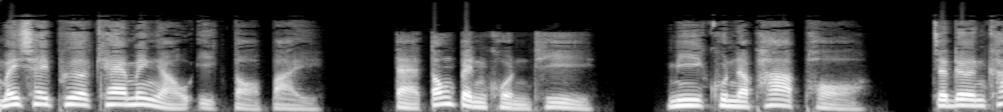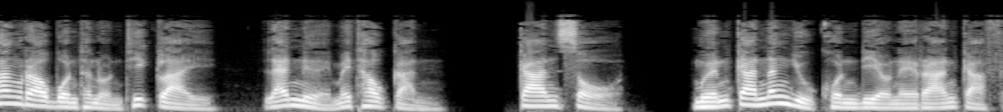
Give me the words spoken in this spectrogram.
ไม่ใช่เพื่อแค่ไม่เหงาอีกต่อไป แต่ต้องเป็นคนที่ มีคุณภาพพอ จะเดินข้างเราบนถนนที่ไกล และเหนื่อยไม่เท่ากัน การโสด เหมือนการนั่งอยู่คนเดียวในร้านกาแฟ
